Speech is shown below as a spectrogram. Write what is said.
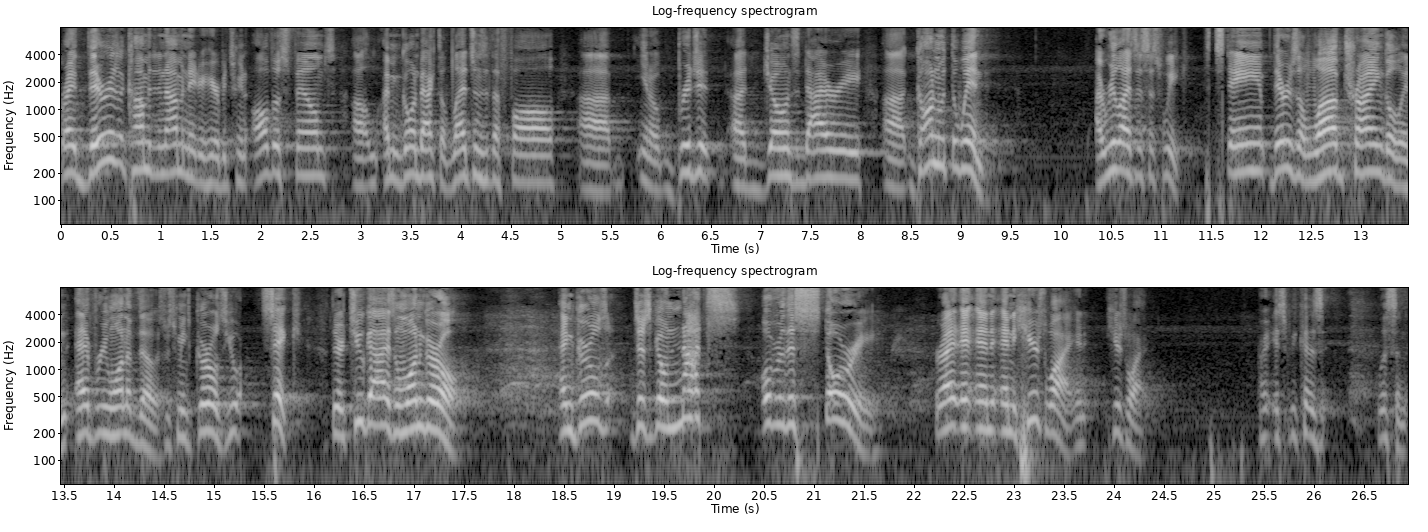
Right, there is a common denominator here between all those films. Uh, I mean, going back to Legends of the Fall, uh, you know, Bridget uh, Jones' Diary, uh, Gone with the Wind. I realized this this week. Same, there is a love triangle in every one of those, which means girls, you are sick. There are two guys and one girl. And girls just go nuts over this story, right? And, and, and here's why. And here's why. Right? It's because, listen,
